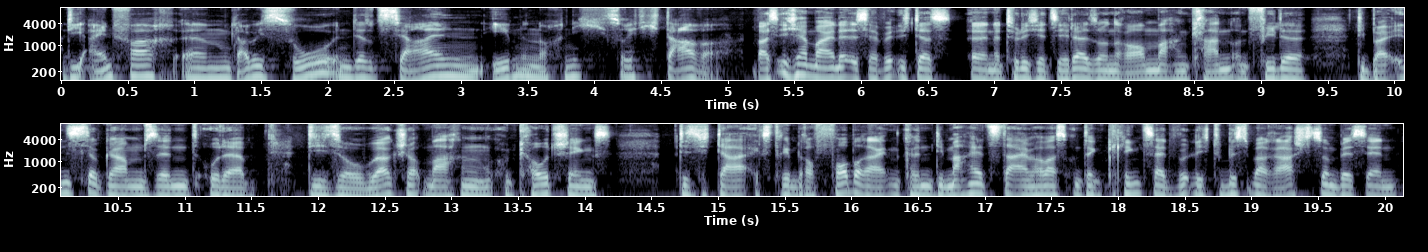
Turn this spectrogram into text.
die einfach, ähm, glaube ich, so in der sozialen Ebene noch nicht so richtig da war. Was ich ja meine, ist ja wirklich, dass äh, natürlich jetzt jeder so einen Raum machen kann und viele, die bei Instagram sind oder die so Workshop machen und Coachings, die sich da extrem darauf vorbereiten können, die machen jetzt da einfach was und dann klingt es halt wirklich, du bist überrascht so ein bisschen,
